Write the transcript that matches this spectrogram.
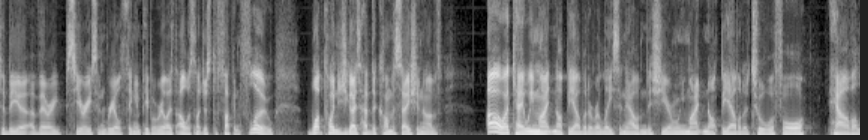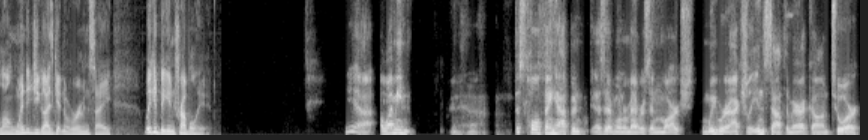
to be a, a very serious and real thing and people realized, oh, it's not just the fucking flu, what point did you guys have the conversation of, oh, okay, we might not be able to release an album this year and we might not be able to tour for however long? When did you guys get in a room and say, we could be in trouble here? Yeah. Oh, I mean, yeah this whole thing happened, as everyone remembers, in March. We were actually in South America on tour,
